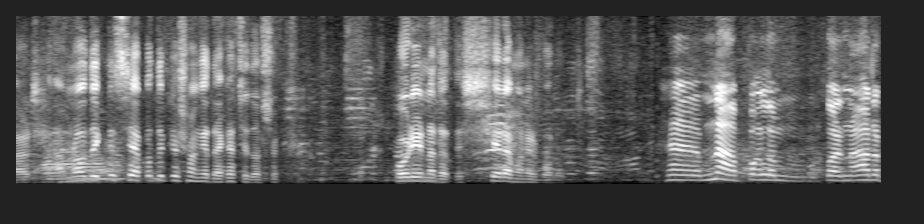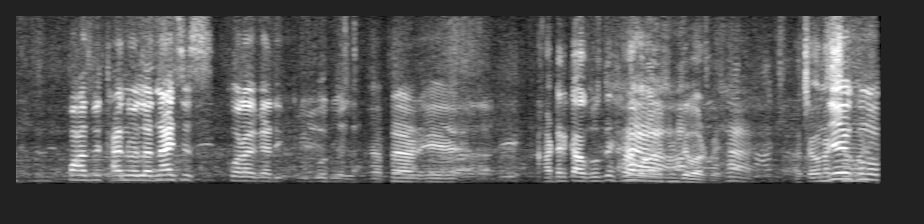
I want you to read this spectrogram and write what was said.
আর আমরাও দেখতেছি আপনাদেরকে সঙ্গে দেখাচ্ছি দর্শক। হরিয়ানা যাতে সেরা মানের বলদ। হ্যাঁ না পাগলাম করে না। আর পাঁচ মিনিট থাইন বেলা নাইসেস করা গাড়ি গরুবেলা আপনার হাটের কাগজ দিয়ে সারা বাংলাদেশ নিতে পারবে। হ্যাঁ। আচ্ছা অনেক যে সময় কোনো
